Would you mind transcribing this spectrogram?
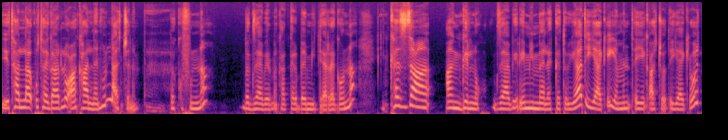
የታላቁ ተጋድሎ አካል ነን ሁላችንም በክፉና በእግዚአብሔር መካከል በሚደረገውና ከዛ አንግል ነው እግዚአብሔር የሚመለከተው። ያ ጥያቄ የምንጠይቃቸው ጥያቄዎች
